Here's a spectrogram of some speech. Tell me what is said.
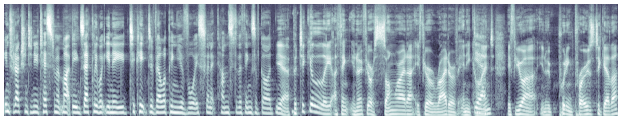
introduction to New Testament might be exactly what you need to keep developing your voice when it comes to the things of God. Yeah, particularly I think, you know, if you're a songwriter, if you're a writer of any Yeah. kind, if you are, you know, putting prose together,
